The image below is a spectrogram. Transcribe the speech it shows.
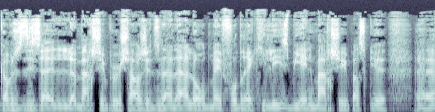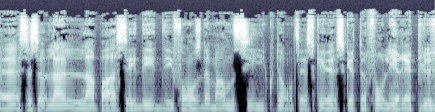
comme je dis, le marché peut changer d'une année à l'autre, mais il faudrait qu'il lise bien le marché parce que euh, c'est ça. L'an passé, des, des fois, on se demande si, est-ce que ce que Toffoli aurait plus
